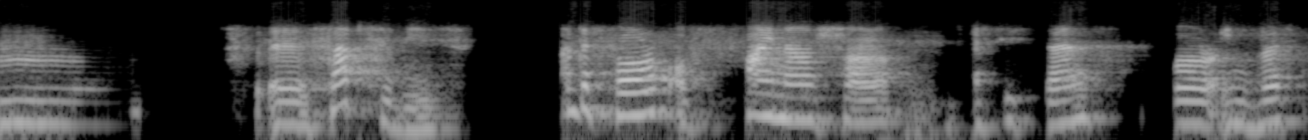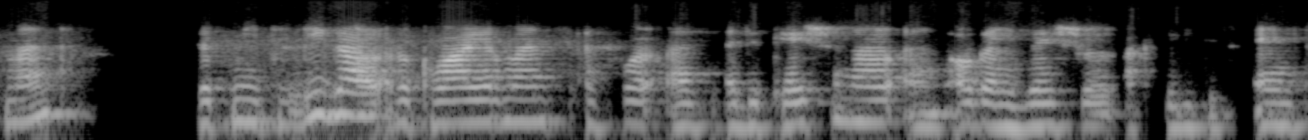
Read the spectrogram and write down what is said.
Um, uh, subsidies and the form of financial assistance for investment that meet legal requirements as well as educational and organizational activities aimed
